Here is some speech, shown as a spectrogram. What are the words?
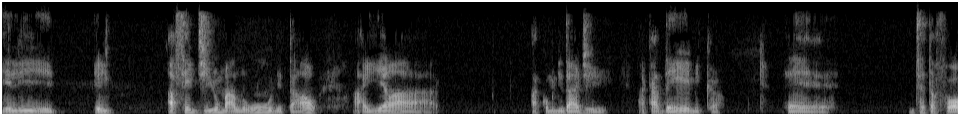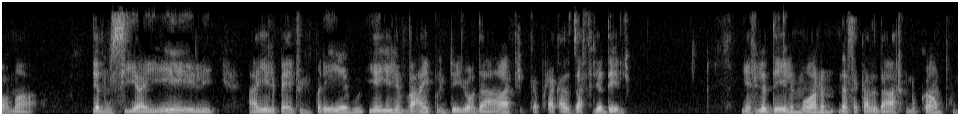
ele, ele assedia uma aluna e tal, aí a, a comunidade acadêmica, é, de certa forma, denuncia ele, aí ele perde o emprego, e aí ele vai para o interior da África, para a casa da filha dele. E a filha dele mora nessa casa da África, no campo,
